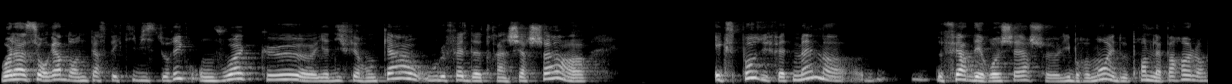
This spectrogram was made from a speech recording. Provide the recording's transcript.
Voilà, si on regarde dans une perspective historique, on voit qu'il y a différents cas où le fait d'être un chercheur expose du fait même de faire des recherches librement et de prendre la parole.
